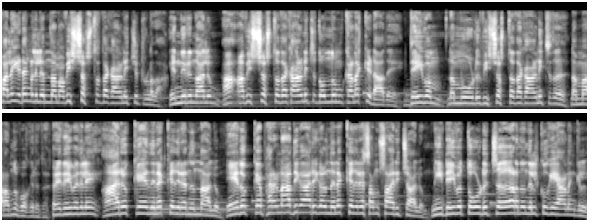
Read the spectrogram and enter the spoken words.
പലയിടങ്ങളിലും നാം അവിശ്വസ്തത കാണിച്ചിട്ടുള്ളതാ. എന്നിരുന്നാലും ആ അവിശ്വസ്തത കാണിച്ചതൊന്നും കണക്കിടാതെ ദൈവം നമ്മോട് വിശ്വസ്തത കാണിച്ചത് നാം മറന്നു പോകരുത് ദൈവത്തിലെ ആരൊക്കെ നിനക്കെതിരെ നിന്നാലും ഏതൊക്കെ ഭരണാധികാരികൾ നിനക്കെതിരെ സംസാരിച്ചാലും നീ ദൈവത്തോട് ചേർന്ന് നിൽക്കുകയാണെങ്കിൽ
